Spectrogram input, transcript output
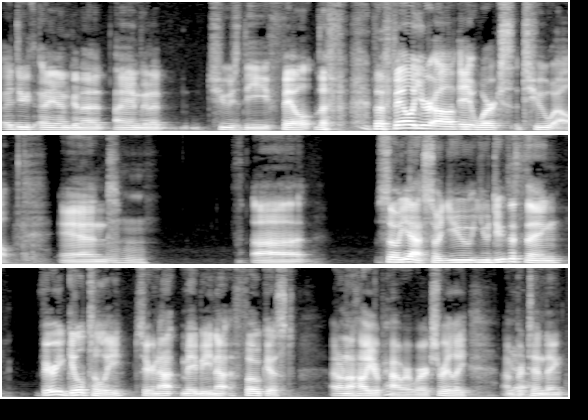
I do. I am gonna. I am gonna choose the fail. The the failure of it works too well, and. Mm-hmm. Uh, so yeah, so you you do the thing very guiltily. So you're not maybe not focused. I don't know how your power works really. I'm Yeah. pretending.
